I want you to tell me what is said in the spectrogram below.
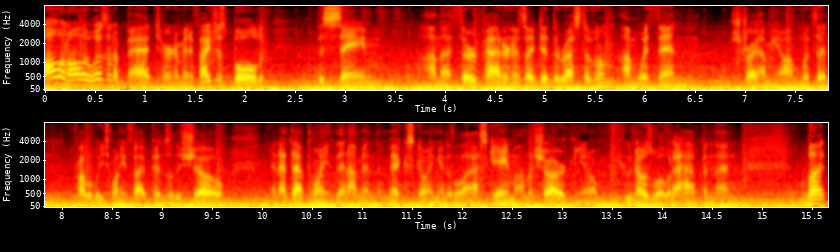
all in all, it wasn't a bad tournament. If I just bowled the same on that third pattern as I did the rest of them, I'm within strike. I mean, I'm within probably 25 pins of the show, and at that point, then I'm in the mix going into the last game on the shark. You know, who knows what would have happened then? But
